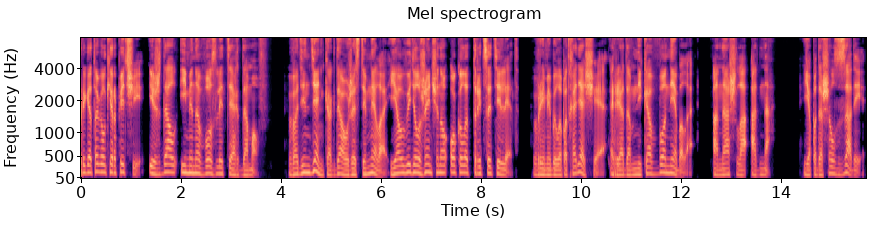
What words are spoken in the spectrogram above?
приготовил кирпичи и ждал именно возле тех домов. В один день, когда уже стемнело, я увидел женщину около 30 лет. Время было подходящее, рядом никого не было. Она шла одна. Я подошел сзади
